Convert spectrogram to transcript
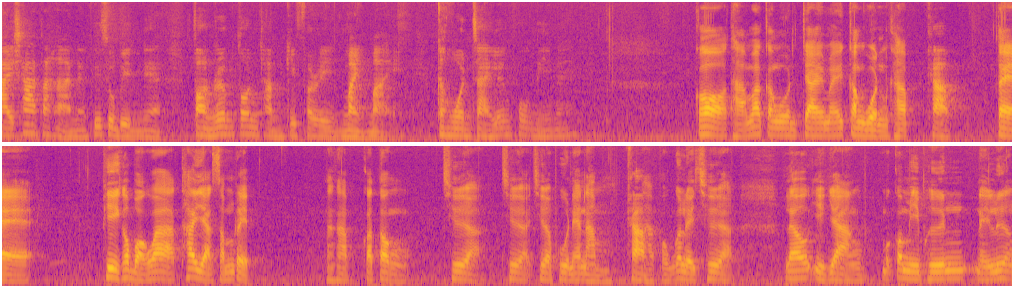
ายชาติทหารอย่างพี่สุบินเนี่ยตอนเริ่มต้นทำกิฟเฟอรีนใหม่ๆ กังวลใจเรื่องพวกนี้ไหมก็ถามว่ากังวลใจไหมกังวลครับครับ แต่พี่เขาบอกว่าถ้าอยากสำเร็จนะครับก็ต้องเชื่อเชื่อเชื่อผู้แนะนำครับนะผมก็เลยเชื่อ แล้วอีกอย่างมันก็มีพื้นในเรื่อง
